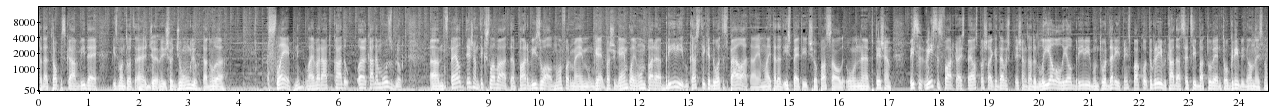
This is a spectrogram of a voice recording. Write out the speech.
tādā tropiskā vidē izmantot uh, dž šo džungļu tādu uh, slēpni, lai varētu kādu, uh, kādam uzbrukt. Um, spēle tiešām tika slavēta par vizuālu noformējumu, ge, pašu gameplay un par uh, brīvību, kas tika dota spēlētājiem, lai tad izpētītu šo pasauli. Un uh, patiešām visa, visas Far Cry spēles pašlaik ir devušas patiešām tādu lielu, lielu brīvību, un to darīt, principā, ko tu gribi, kādā secībā tu vien to gribi. Galvenais, nu,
